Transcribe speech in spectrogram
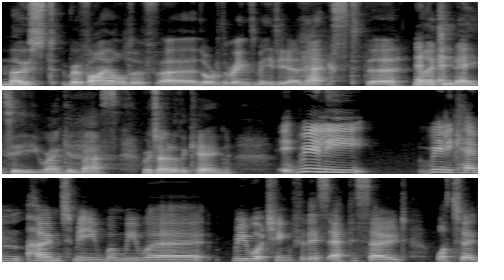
most reviled of uh, Lord of the Rings media next, the 1980 Rankin Bass Return of the King. It really, really came home to me when we were rewatching for this episode what a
